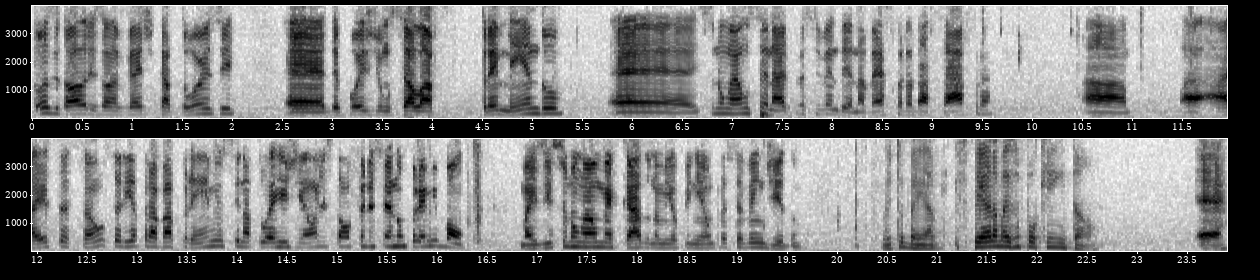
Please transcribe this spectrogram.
12 dólares ao invés de 14, é, depois de um sell-off tremendo, é, isso não é um cenário para se vender. Na véspera da safra, a, a, a, exceção seria travar prêmio se na tua região eles estão oferecendo um prêmio bom. Mas isso não é um mercado, na minha opinião, para ser vendido. Muito bem. Espera mais um pouquinho então. É,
